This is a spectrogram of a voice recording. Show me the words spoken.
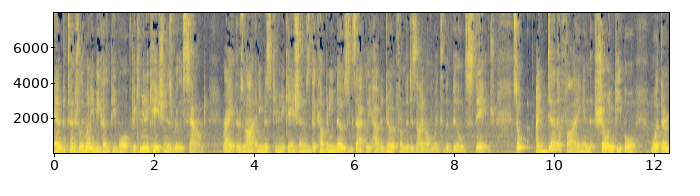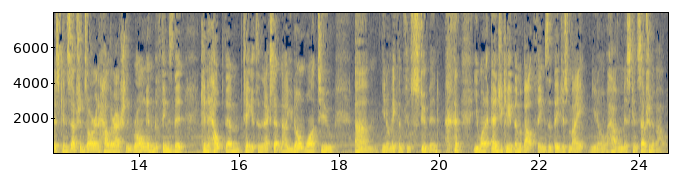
and potentially money because people the communication is really sound right? There's not any miscommunications. The company knows exactly how to do it from the design all the way to the build stage. So identifying and showing people what their misconceptions are and how they're actually wrong and the things that can help them take it to the next step. Now, you don't want to, um, you know, make them feel stupid. you want to educate them about things that they just might, you know, have a misconception about.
